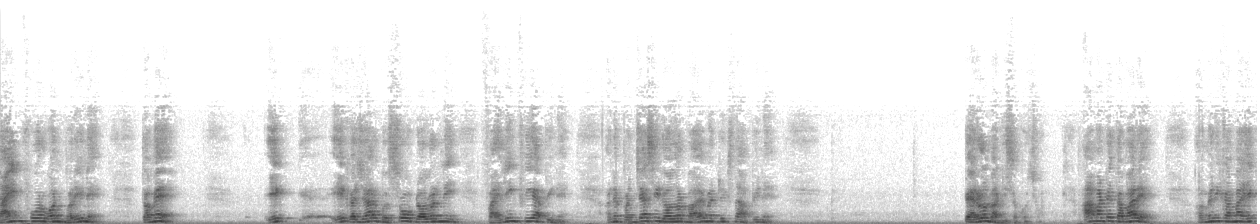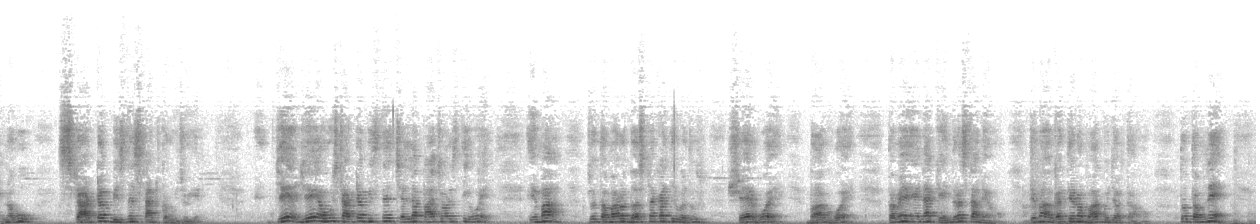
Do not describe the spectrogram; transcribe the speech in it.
nine four one ભરીને તમે એક એક હજાર બસો ડોલરની ફાઇલિંગ ફી આપીને અને પંચ્યાસી ડોલર બાયોમેટ્રિક્સને આપીને પેરોલ માગી શકો છો. આ માટે તમારે અમેરિકામાં એક નવું સ્ટાર્ટઅપ બિઝનેસ સ્ટાર્ટ કરવું જોઈએ. જે જે આવું સ્ટાર્ટઅપ બિઝનેસ છેલ્લા પાંચ વર્ષથી હોય, એમાં જો તમારો દસ ટકાથી વધુ શેર હોય, ભાગ હોય, તમે એના કેન્દ્ર સ્થાને હો, તેમાં અગત્યનો ભાગ ભજવતા હો, તો તમને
